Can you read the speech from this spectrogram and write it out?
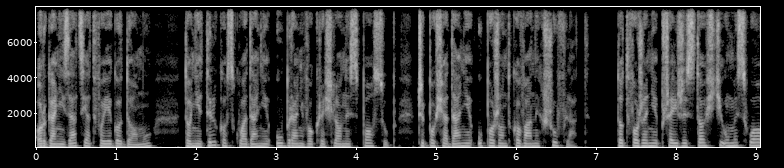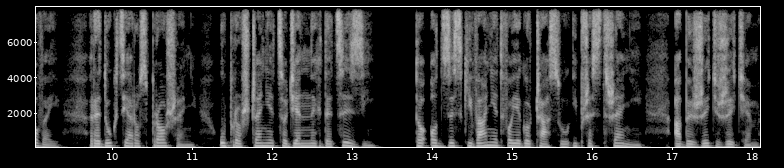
Organizacja Twojego domu to nie tylko składanie ubrań w określony sposób, czy posiadanie uporządkowanych szuflad. To tworzenie przejrzystości umysłowej, redukcja rozproszeń, uproszczenie codziennych decyzji. To odzyskiwanie Twojego czasu i przestrzeni, aby żyć życiem,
